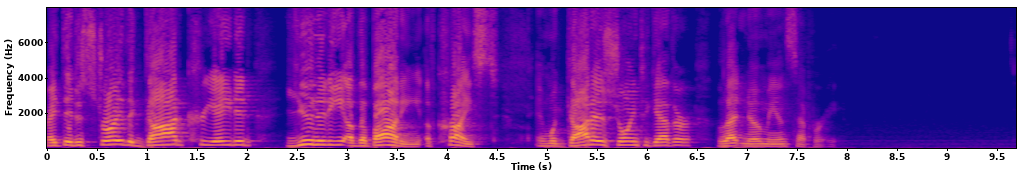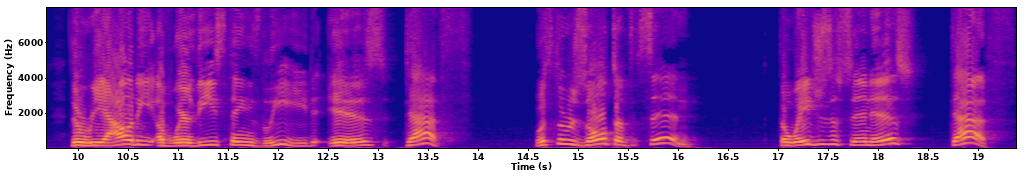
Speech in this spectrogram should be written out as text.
right? They destroy the God created unity of the body of Christ. And what God has joined together, let no man separate. The reality of where these things lead is death. What's the result of sin? The wages of sin is death.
